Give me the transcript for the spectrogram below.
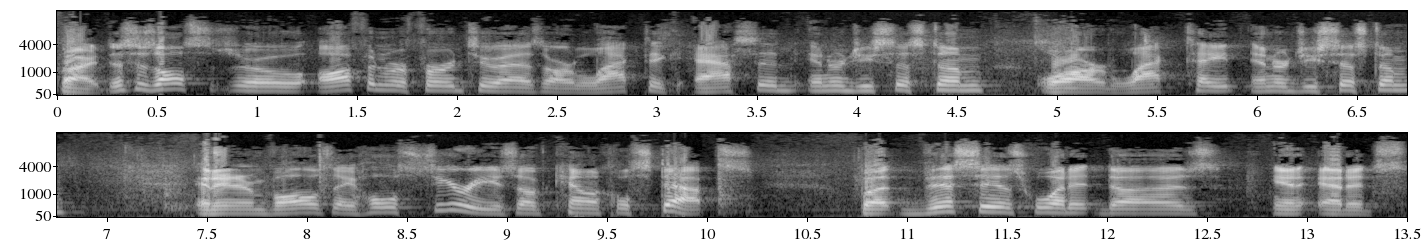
Right, this is also often referred to as our lactic acid energy system or our lactate energy system. And it involves a whole series of chemical steps, but this is what it does in, at its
